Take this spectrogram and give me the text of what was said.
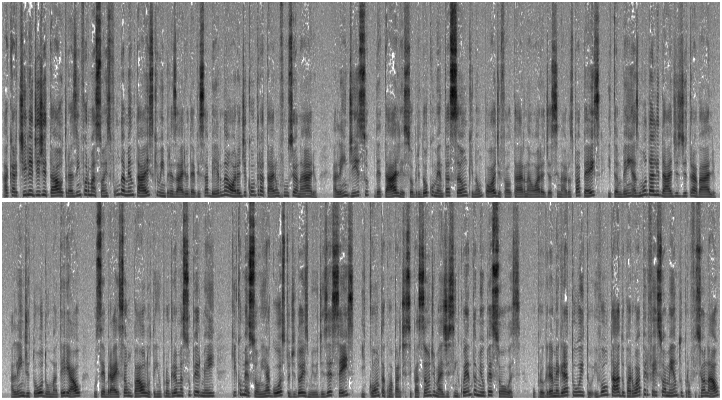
A cartilha digital traz informações fundamentais que o empresário deve saber na hora de contratar um funcionário. Além disso, detalhes sobre documentação que não pode faltar na hora de assinar os papéis e também as modalidades de trabalho. Além de todo o material, o Sebrae São Paulo tem o programa SuperMEI, que começou em agosto de 2016 e conta com a participação de mais de 50 mil pessoas. O programa é gratuito e voltado para o aperfeiçoamento profissional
